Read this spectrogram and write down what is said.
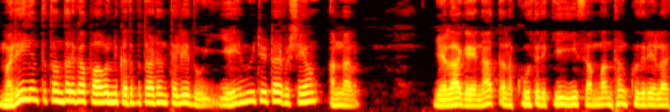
మరీ ఇంత తొందరగా పావుల్ని కదుపుతాడని తెలియదు ఏమిటా విషయం? అన్నాను. ఎలాగైనా తన కూతురికి ఈ సంబంధం కుదిరేలా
